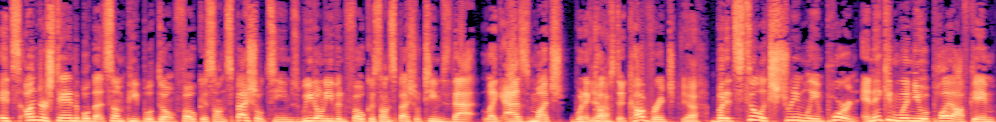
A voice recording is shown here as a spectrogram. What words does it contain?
it's understandable that some people don't focus on special teams. We don't even focus on special teams that like as much when it yeah. comes to coverage. Yeah. But it's still extremely important and it can win you a playoff game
